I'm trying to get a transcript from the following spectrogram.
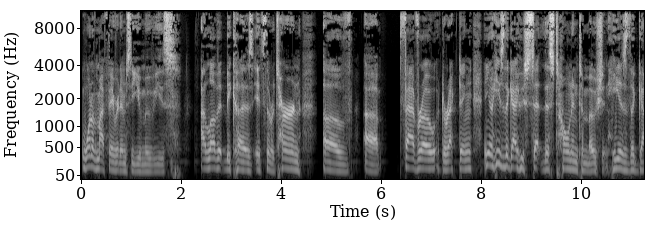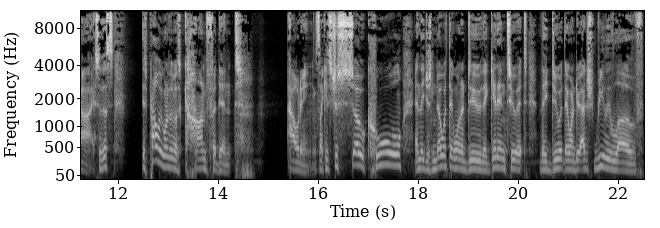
one of my favorite MCU movies. I love it because it's the return of uh, Favreau directing. And, you know, he's the guy who set this tone into motion. He is the guy. So this is probably one of the most confident outings. Like it's just so cool and they just know what they want to do. They get into it. They do what they want to do. I just really love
